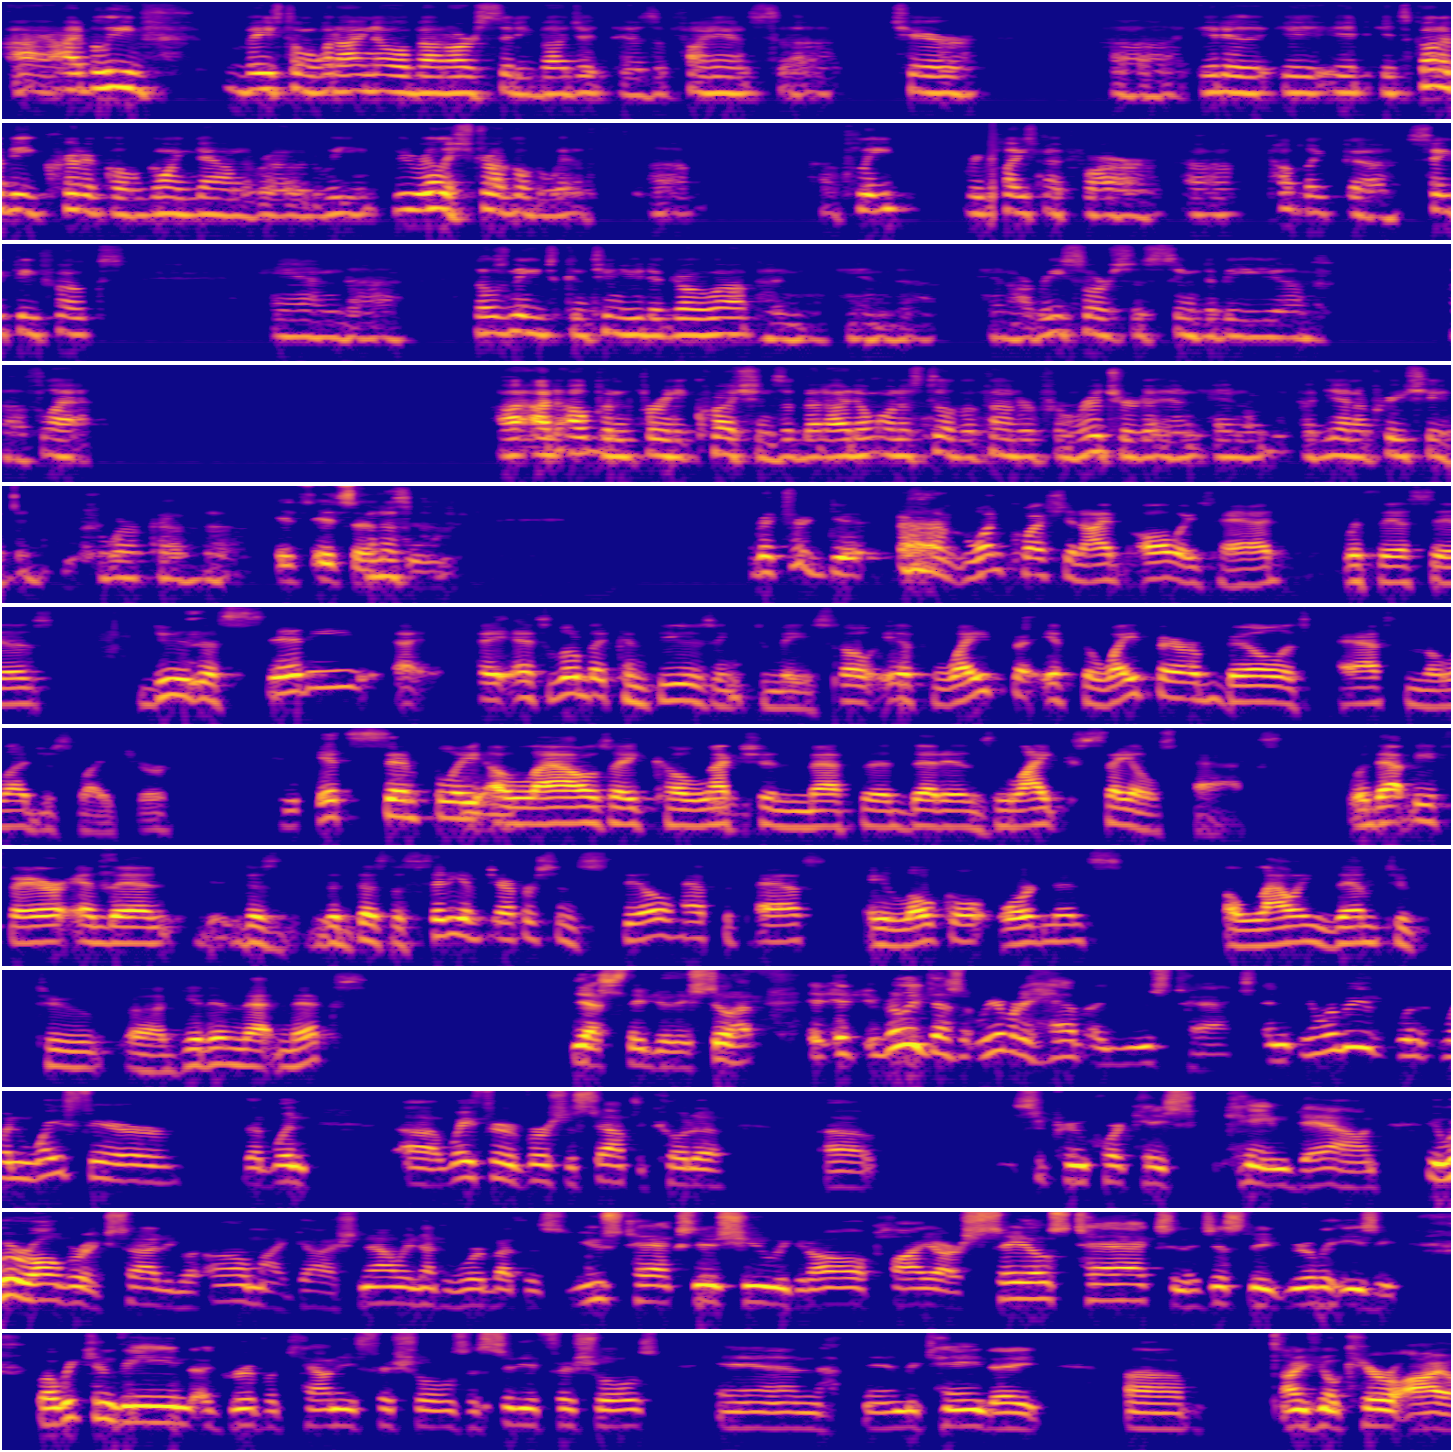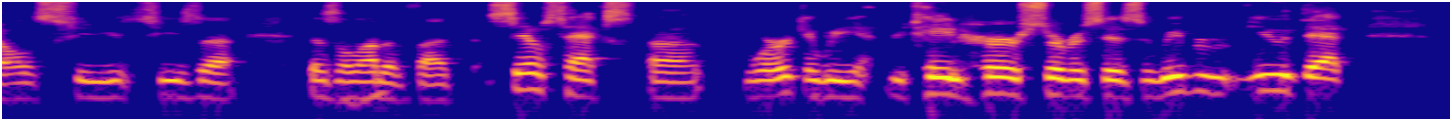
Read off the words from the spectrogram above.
I, I, believe based on what I know about our city budget as a finance uh, chair, uh, it, it, it's going to be critical going down the road. We, we really struggled with uh, fleet replacement for our uh, public uh, safety folks. And uh, those needs continue to go up and, and, and our resources seem to be um, flat. I, would open for any questions, but I don't want to steal the thunder from Richard. And, and again, appreciate the work of the it's, it's a, municipal. Richard, do, one question I've always had with this is, do the city, uh, it's a little bit confusing to me. So if Wayfair, if the Wayfair bill is passed in the legislature, it simply allows a collection method that is like sales tax. Would that be fair? And then does the, does the city of Jefferson still have to pass a local ordinance allowing them to to uh, get in that mix? Yes, they do. They still have. It, it really doesn't. We already have a use tax, and you know when we when when Wayfair that when uh, Wayfair versus South Dakota uh, Supreme Court case came down, and we were all very excited. Going, oh my gosh, now we don't have to worry about this use tax issue. We could all apply our sales tax, and it just be really easy. Well, we convened a group of county officials and city officials, and and retained a. Uh, I don't even know Carol Isles. She she's uh, does a lot of uh, sales tax uh, work, and we retained her services. And we reviewed that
